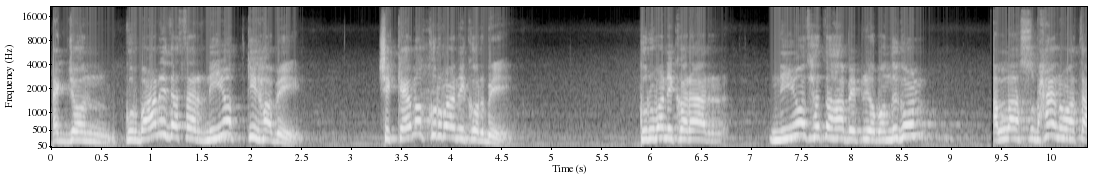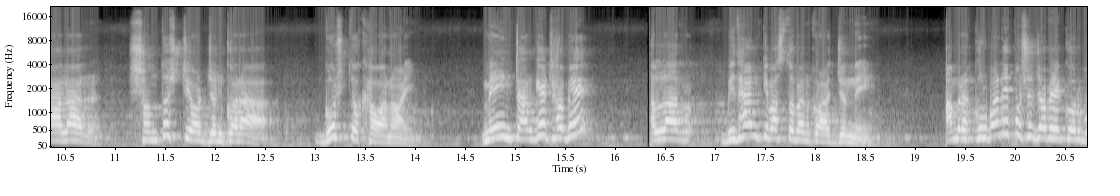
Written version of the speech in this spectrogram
একজন কুরবানি দাতার নিয়ত কি হবে? সে কেন কুরবানি করবে? কুরবানি করার নিয়ত হতে হবে, প্রিয় বন্ধুগণ, আল্লাহ সুবহান ওয়া তালার সন্তুষ্টি অর্জন করা গোস্ত খাওয়া নয়। মেইন টার্গেট হবে আল্লাহর বিধানকে বাস্তবায়ন করার জন্যে। আমরা কুরবানি পশু জবে করব।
